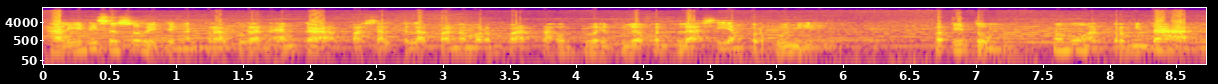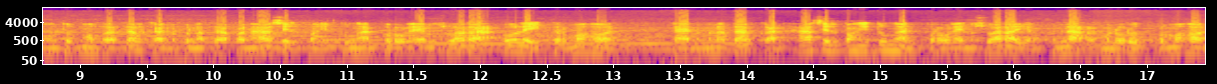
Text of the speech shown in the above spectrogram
Hal ini sesuai dengan peraturan MK pasal 8 nomor 4 tahun 2018 yang berbunyi Petitum memuat permintaan untuk membatalkan penetapan hasil penghitungan perolehan suara oleh termohon dan menetapkan hasil penghitungan perolehan suara yang benar menurut pemohon.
